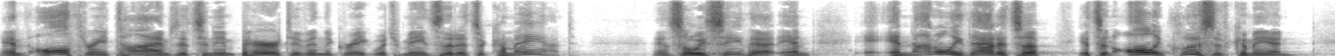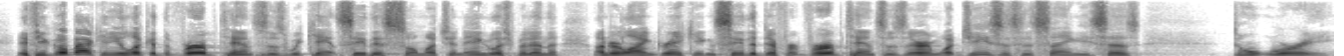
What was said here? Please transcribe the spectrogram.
And all three times it's an imperative in the Greek, which means that it's a command. And so we see that. And, and not only that, it's, a, it's an all inclusive command. If you go back and you look at the verb tenses, we can't see this so much in English, but in the underlying Greek, you can see the different verb tenses there. And what Jesus is saying, he says, don't worry.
